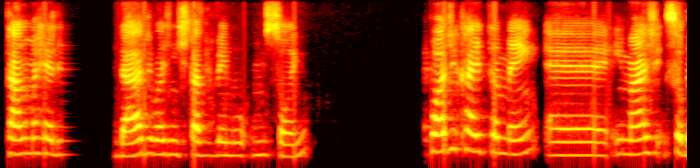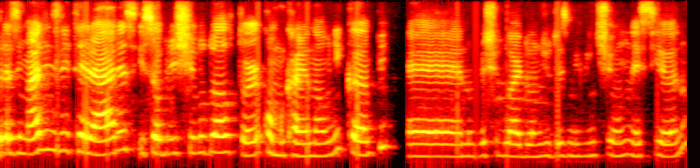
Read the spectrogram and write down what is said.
está numa realidade ou a gente está vivendo um sonho. Pode cair também é, imagem, sobre as imagens literárias e sobre o estilo do autor, como caiu na Unicamp, é, no vestibular do ano de 2021, nesse ano.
